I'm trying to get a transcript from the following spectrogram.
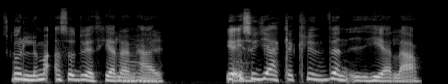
Skulle man, alltså du vet hela Mm. den här... Jag är så jäkla kluven i hela,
